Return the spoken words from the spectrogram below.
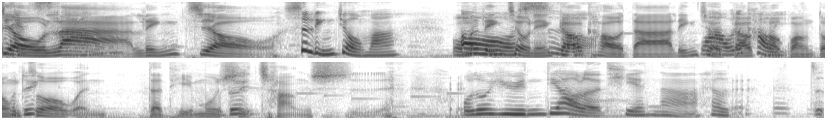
九啦，零九是零九吗？我们零九年高考的，零九高考广东作文的题目是常识，我都晕掉了，天哪！还有这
